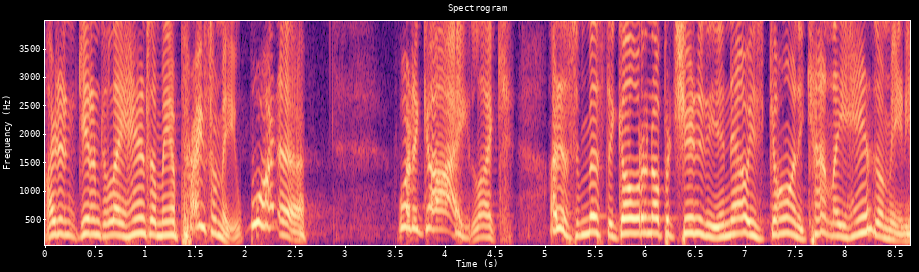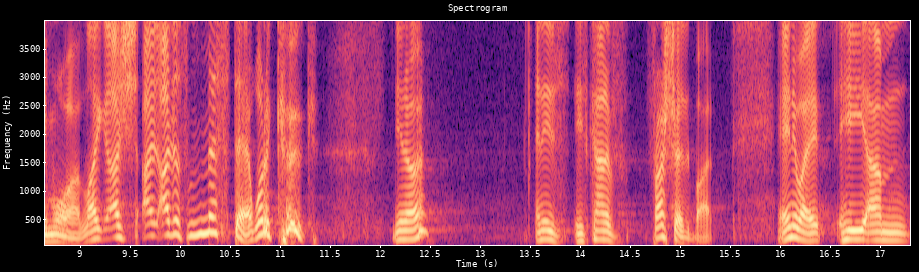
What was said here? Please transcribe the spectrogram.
I didn't get him to lay hands on me and pray for me. What a, what a guy. Like, I just missed a golden opportunity and now he's gone. He can't lay hands on me anymore. Like, I, sh- I, I just missed that. What a kook, you know? And he's, he's kind of frustrated by it. Anyway, he, um,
